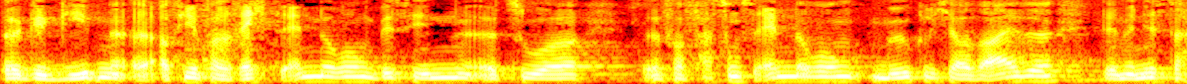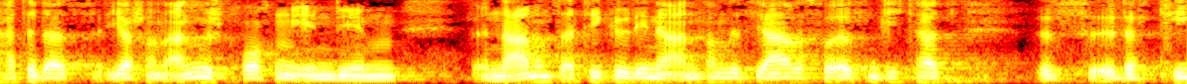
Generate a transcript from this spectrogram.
äh, gegeben, äh, auf jeden Fall Rechtsänderung bis hin äh, zur Verfassungsänderung möglicherweise. Der Minister hatte das ja schon angesprochen in dem Namensartikel, den er Anfang des Jahres veröffentlicht hat. Das, das Thema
